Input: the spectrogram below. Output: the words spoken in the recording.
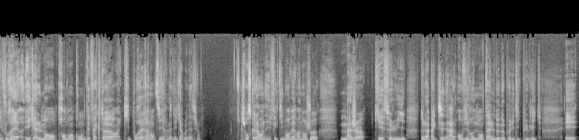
il faudrait également prendre en compte des facteurs qui pourraient ralentir la décarbonation. Je pense que là, on est effectivement vers un enjeu majeur, qui est celui de l'impact général environnemental de nos politiques publiques. Et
